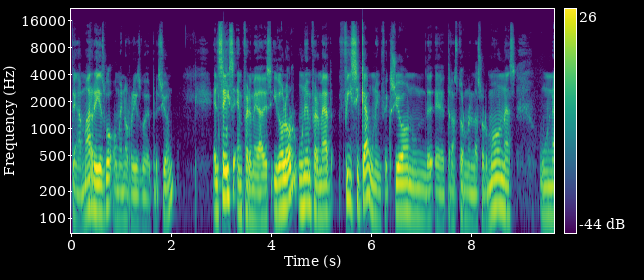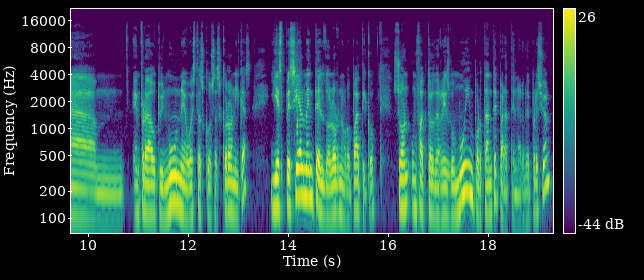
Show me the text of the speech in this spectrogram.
tenga más riesgo o menos riesgo de depresión. El 6, enfermedades y dolor. Una enfermedad física, una infección, un eh, trastorno en las hormonas, una mm, enfermedad autoinmune o estas cosas crónicas, y especialmente el dolor neuropático, son un factor de riesgo muy importante para tener depresión.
